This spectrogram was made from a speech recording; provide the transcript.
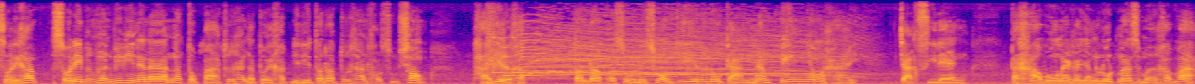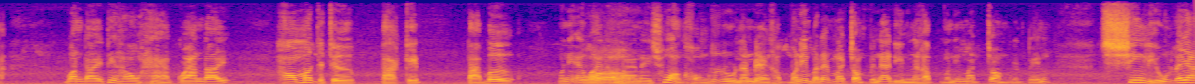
สวัสดีครับ สวัสดีเพื่อนๆ พี่ๆนะนะนักตกปลาทุกท่านกับตัวครับยินดีต้อนรับทุกท่านเข้าสู่ช่องพายเยอร์ครับตอนเรับเข้าสู่ในช่วงที่ฤดูกาลน้ำปิงยังมาหายจากสีแดง แต่ข่าววงในก็ยังรุดมาเสมอครับว่า วันใดที่เฮาหากวานได้เฮามักจะเจอปลาเก็ตปลาเบอร์ วันนี้ไอ้ไว้ก็มาในช่วงของฤดูน้ำแดงครับ วันนี้บ่ได้มาจอมเป็นหน้าดินนะครับวันนี้มาจอมกันเป็นชิงหลิวระยะ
